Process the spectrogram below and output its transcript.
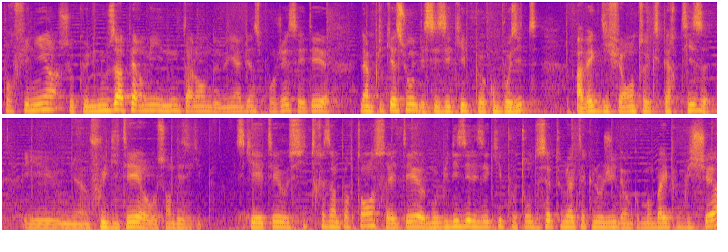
pour finir, ce que nous a permis, nous, Talent, de mener bien ce projet, ça a été l'implication de ces équipes composites avec différentes expertises et une fluidité au sein des équipes. Ce qui a été aussi très important, ça a été euh, mobiliser les équipes autour de cette nouvelle technologie, donc mobile publisher,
